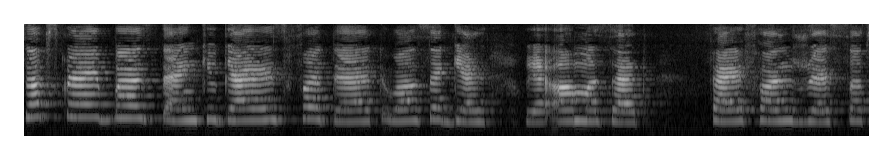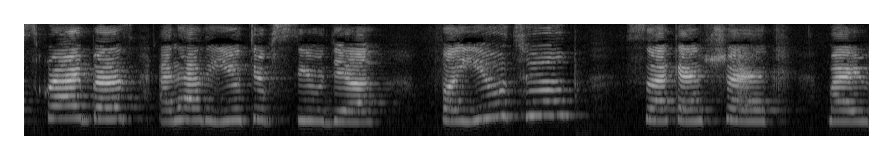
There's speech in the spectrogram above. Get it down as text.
subscribers. Thank you guys for that. Once again, we are almost at 500 subscribers and have the YouTube studio for YouTube so I can check my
